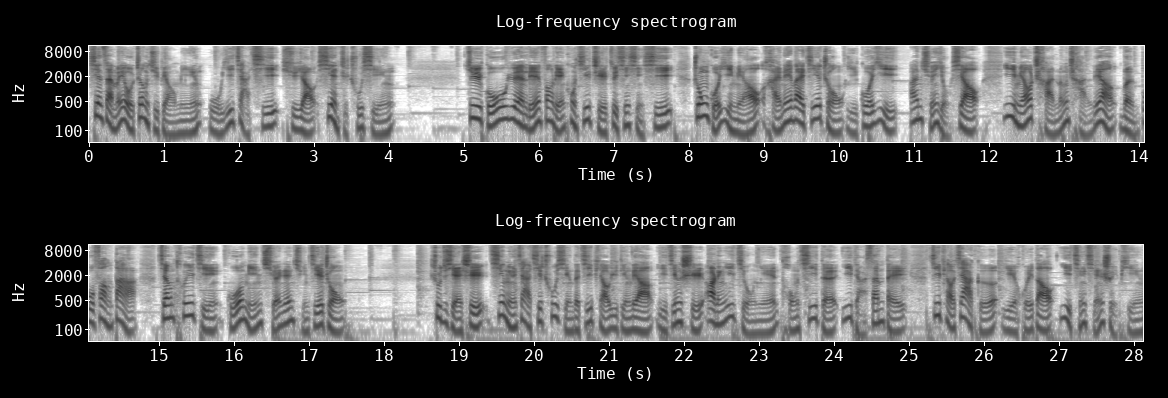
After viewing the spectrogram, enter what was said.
现在没有证据表明五一假期需要限制出行。据国务院联防联控机制最新信息，中国疫苗海内外接种已过亿，安全有效，疫苗产能产量稳步放大，将推进国民全人群接种。数据显示，清明假期出行的机票预订量已经是2019年同期的一点三倍，机票价格也回到疫情前水平。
